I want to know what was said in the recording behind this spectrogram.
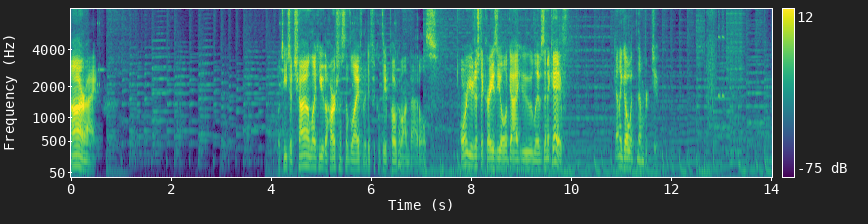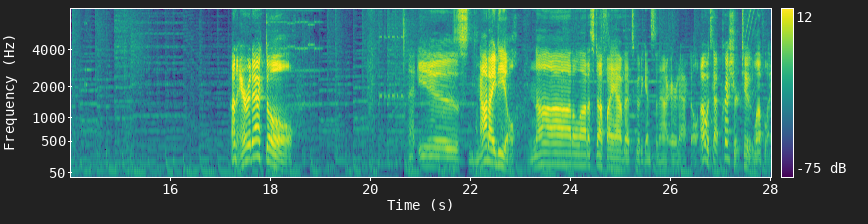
Alright. We'll teach a child like you the harshness of life and the difficulty of Pokemon battles. Or you're just a crazy old guy who lives in a cave. Gonna go with number two. An Aerodactyl! That is not ideal. Not a lot of stuff I have that's good against an Aerodactyl. Oh, it's got pressure too. Lovely.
